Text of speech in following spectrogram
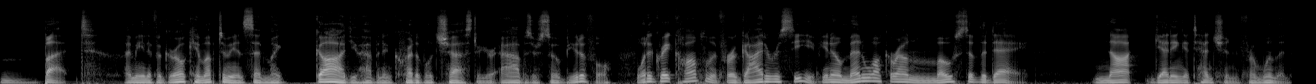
But, I mean, if a girl came up to me and said, my God, you have an incredible chest or your abs are so beautiful, what a great compliment for a guy to receive. You know, men walk around most of the day not getting attention from women.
